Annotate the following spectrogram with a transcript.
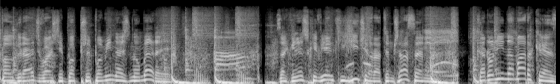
pograć, właśnie poprzypominać numery. Za chwileczkę wielki hicior, a tymczasem Karolina Marquez.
